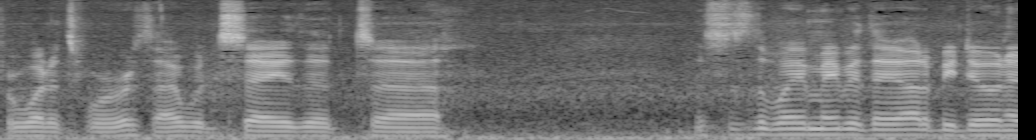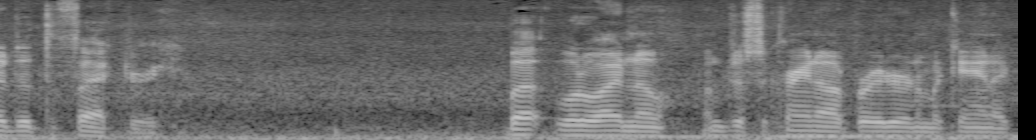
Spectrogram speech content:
for what it's worth, I would say that uh, this is the way maybe they ought to be doing it at the factory. But what do I know? I'm just a crane operator and a mechanic.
